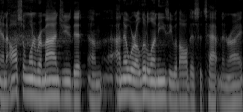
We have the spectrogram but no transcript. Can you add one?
And I also want to remind you that um, I know we're a little uneasy with all this that's happening, right?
